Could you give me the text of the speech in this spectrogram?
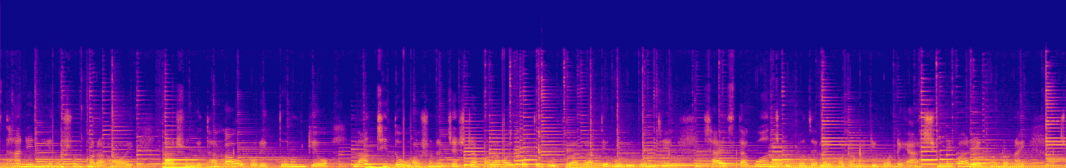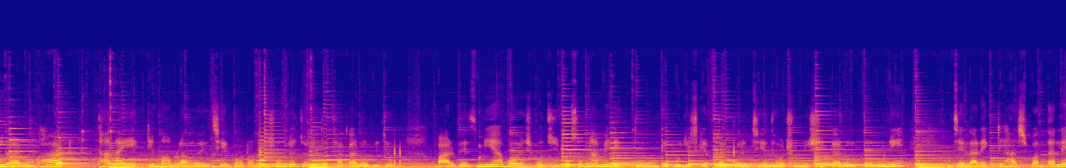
স্থানে নিয়ে ধর্ষণ করা হয়। তার সঙ্গে থাকা অপর এক তরুণকেও লাঞ্ছিত ধর্ষণের চেষ্টা করা হয়। গত বুধবার রাতে হবিগঞ্জের শায়েস্তাগঞ্জ উপজেলায় ঘটনাটি ঘটে। আজ শনিবার এই ঘটনায় চুলারুঘাট থানায় একটি মামলা হয়েছে। ঘটনার সঙ্গে জড়িত থাকার অভিযোগ, পারভেজ মিয়া, বয়স পঁচিশ বছর নামের এক তরুণকে পুলিশ গ্রেপ্তার করেছে। ধর্ষণের শিকার ওই তরুণী জেলার একটি হাসপাতালে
